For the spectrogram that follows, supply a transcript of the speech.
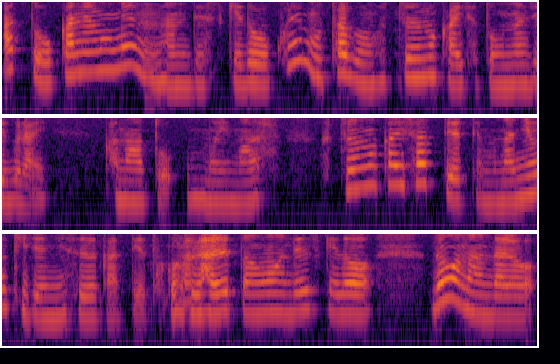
あとお金の面なんですけどこれも多分普通の会社と同じぐらいかなと思います。普通の会社って言っても何を基準にするかっていうところがあると思うんですけどどうなんだろう。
